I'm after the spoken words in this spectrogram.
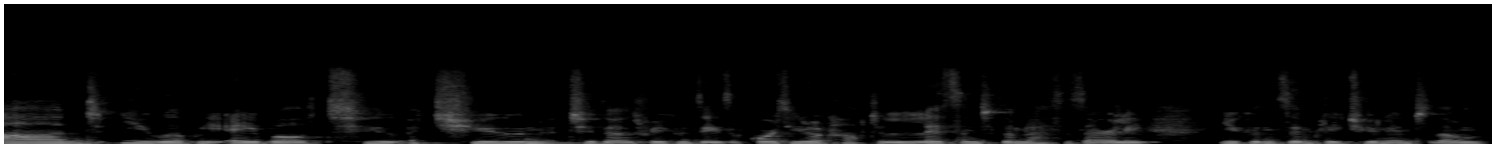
And you will be able to attune to those frequencies. Of course, you don't have to listen to them necessarily. You can simply tune into them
